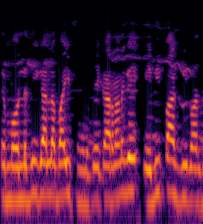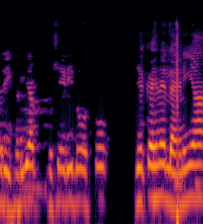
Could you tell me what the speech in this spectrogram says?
ਤੇ ਮੁੱਲ ਦੀ ਗੱਲ ਬਾਈ ਫੋਨ ਤੇ ਕਰ ਲੈਣਗੇ। ਇਹ ਵੀ ਭਾਗੀ ਬੰਦਰੀ ਖੜੀ ਆ ਬਸ਼ੇਰੀ ਦੋਸਤੋ। ਜੇ ਕਿਸੇ ਨੇ ਲੈਣੀ ਆ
